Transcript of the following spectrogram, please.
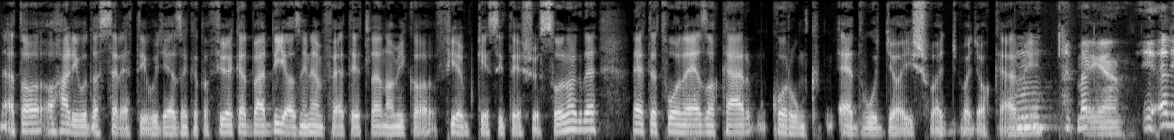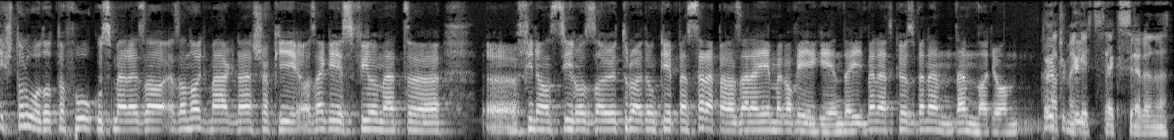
hát a, a Hollywood azt szereti ugye ezeket a filmeket, bár díjazni nem feltétlen, amik a filmkészítésről szólnak, de lehetett volna ez akár korunk Ed Woodja is, vagy, vagy akármi. Mm. Meg Igen. el is tolódott a fókusz, mert ez a, ez a nagy mágnás, aki az egész filmet ö, ö, finanszírozza, ő tulajdonképpen szerepel az elején, meg a végén, de így menet közben nem, nem nagyon. Hát csak meg egy- egy szex jelenet.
